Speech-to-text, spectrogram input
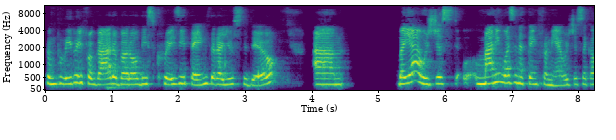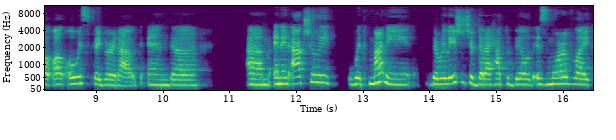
completely forgot about all these crazy things that I used to do. Um, but yeah, it was just money wasn't a thing for me. I was just like, I'll, I'll always figure it out. And, uh, um, and it actually with money, the relationship that I had to build is more of like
